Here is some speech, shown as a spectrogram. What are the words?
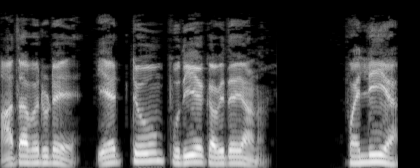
അത് അവരുടെ ഏറ്റവും പുതിയ കവിതയാണ്. വലിയ.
